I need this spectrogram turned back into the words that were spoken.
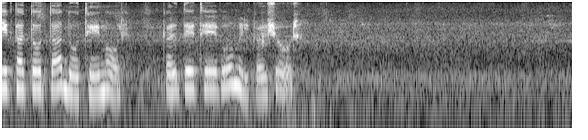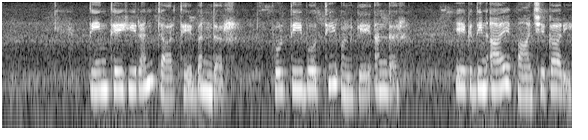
एक था तोता दो थे मोर। करते थे वो मिलकर शोर। तीन थे हिरन, चार थे बंदर। फुर्ती बहुत थी उनके अंदर। एक दिन आए पाँच शिकारी,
